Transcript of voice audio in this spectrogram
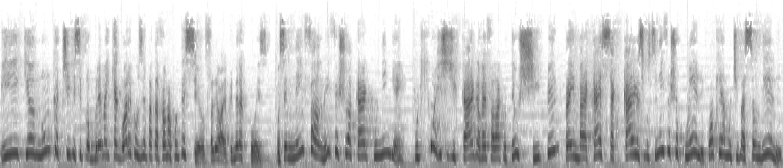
E que eu nunca tive esse problema e que agora que eu usei a plataforma aconteceu. Eu falei, olha, primeira coisa, você nem, fala, nem fechou a carga com ninguém. Por que, que um agente de carga vai falar com o teu shipper para embarcar essa carga se você nem fechou com ele? Qual que é a motivação dele?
